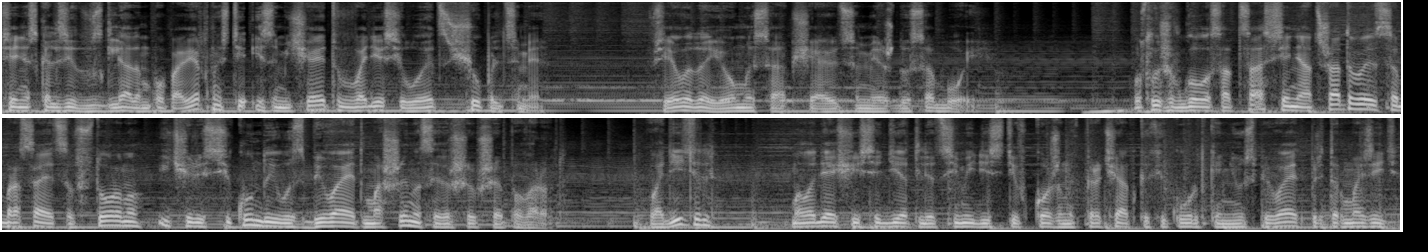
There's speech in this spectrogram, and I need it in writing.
Сеня скользит взглядом по поверхности и замечает в воде силуэт с щупальцами. Все водоемы сообщаются между собой. Услышав голос отца, Сеня отшатывается, бросается в сторону, и через секунду его сбивает машина, совершившая поворот. Водитель, Молодящийся дед лет 70 в кожаных перчатках и куртке не успевает притормозить.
